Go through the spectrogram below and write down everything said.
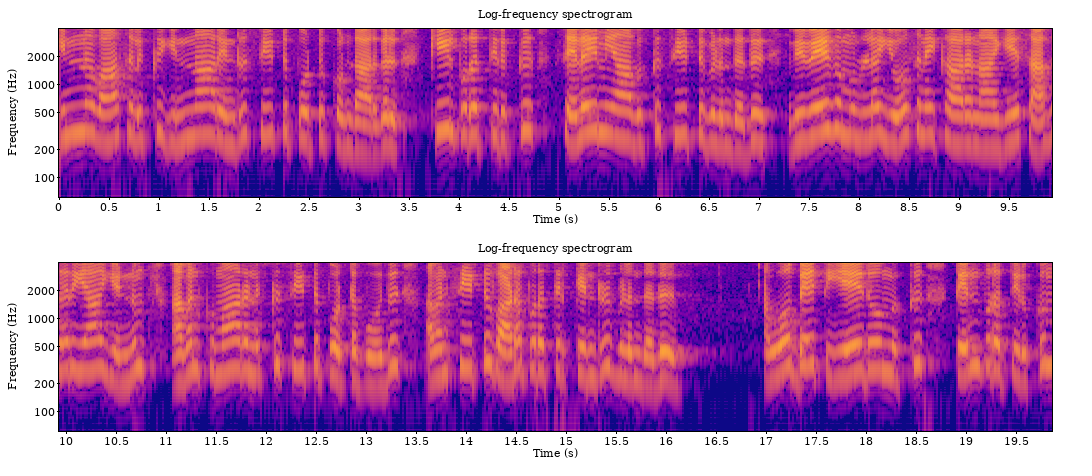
இன்ன வாசலுக்கு இன்னார் என்று சீட்டு போட்டு கொண்டார்கள். கீழ்ப்புறத்திற்கு செலேமியாவுக்கு சீட்டு விழுந்தது. விவேகமுள்ள யோசனைக்காரனாகிய சகரியா என்னும் அவன் குமாரனுக்கு சீட்டு போட்டபோது அவன் சீட்டு வட வலப்புறத்திற்கென்று விழுந்தது. ஓபேத் ஏதோமுக்கு தென்புறத்திற்கும்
